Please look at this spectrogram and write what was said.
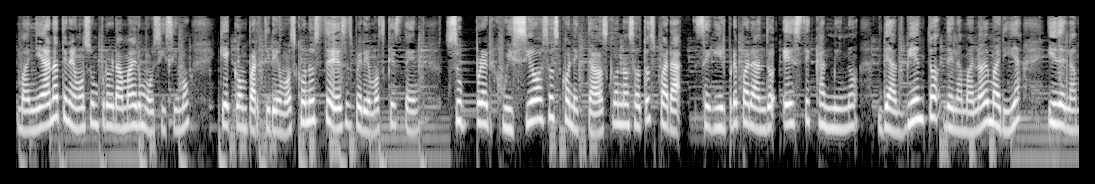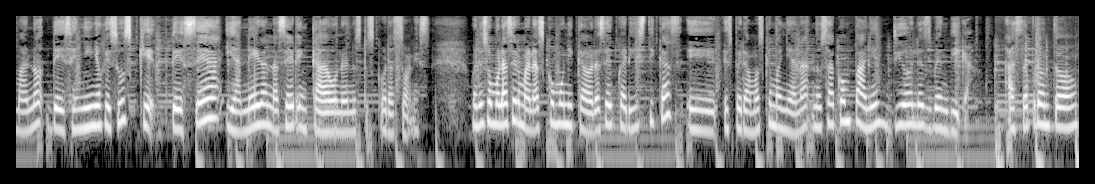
mañana tenemos un programa hermosísimo que compartiremos con ustedes. Esperemos que estén súper juiciosos, conectados con nosotros para seguir preparando este camino de Adviento de la mano de María y de la mano de ese niño Jesús que desea y anhela nacer en cada uno de nuestros corazones. Bueno, somos las hermanas comunicadoras eucarísticas. Eh, esperamos que mañana nos acompañen. Dios les bendiga. Hasta pronto.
